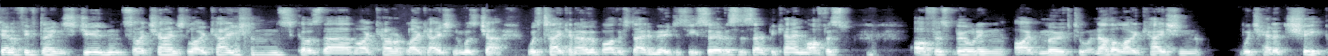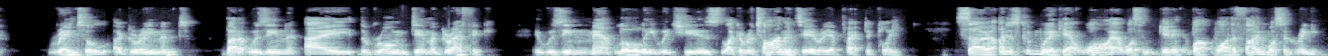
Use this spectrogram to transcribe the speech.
10 or 15 students. I changed locations because uh, my current location was cha- was taken over by the state emergency services, so it became office office building. I moved to another location which had a cheap rental agreement, but it was in a the wrong demographic. It was in Mount Lawley, which is like a retirement area practically. So I just couldn't work out why I wasn't getting why the phone wasn't ringing.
